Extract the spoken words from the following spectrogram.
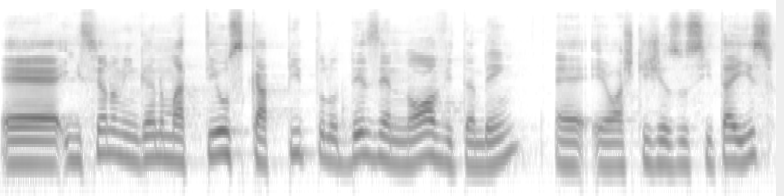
é, e se eu não me engano, Mateus capítulo 19 também, é, eu acho que Jesus cita isso,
